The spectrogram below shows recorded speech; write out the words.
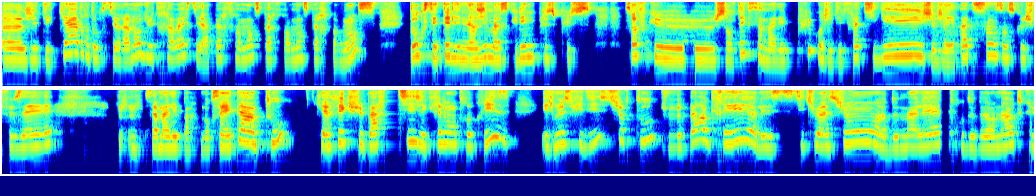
Euh, j'étais cadre, donc c'était vraiment du travail. C'était la performance, performance, performance. Donc, c'était de l'énergie masculine plus, plus. Sauf que je sentais que ça m'allait plus. J'étais fatiguée, je n'avais pas de sens dans ce que je faisais. Ça m'allait pas. Donc, ça a été un tout qui a fait que je suis partie, j'ai créé mon entreprise et je me suis dit, surtout, je ne veux pas recréer euh, les situations euh, de mal-être ou de burn-out que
